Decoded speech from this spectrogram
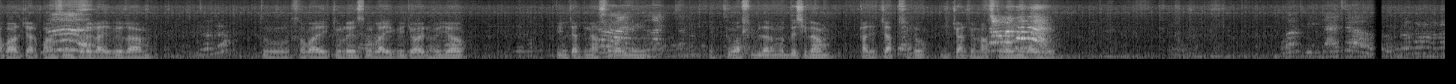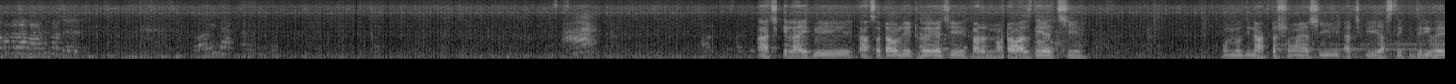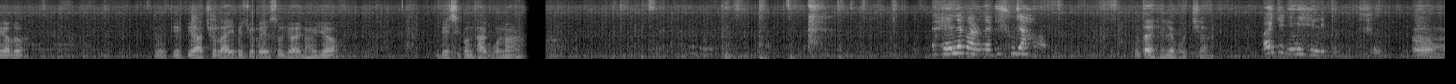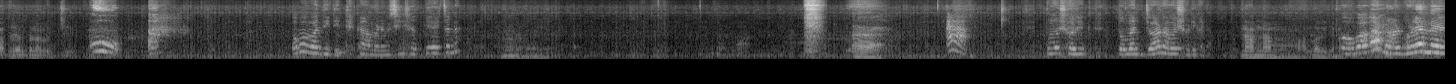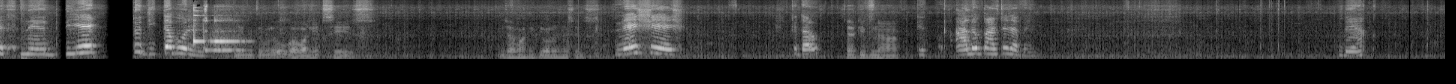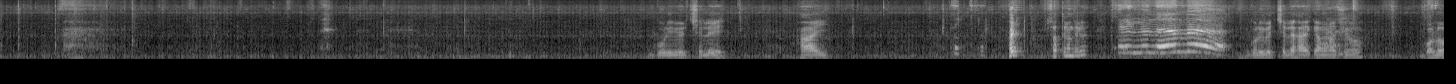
আবার চার পাঁচ দিন পরে লাইভে এলাম। তো সবাই চলে এসো লাইভে জয়েন হয়ে যাও। তিন চার দিন আসতে পারিনি। একটু অসুবিধার মধ্যে ছিলাম, কাজের চাপ ছিল, চারজন আসতে পারিনি লাইভে আজকে লাইভে আসাটাও লেট হয়ে গেছে কারণ নটা বাজতে যাচ্ছে। অন্যদিন আটটার সময় আসি আজকে আসতে একটু দেরি হয়ে গেল। তো কে কে আছো লাইভে চলে এসো জয়েন হয়ে যাও। বেশিক্ষণ থাকব না। হেলে পারো না একটু সোজা হও। কোথায় হেলে পড়ছে? আমি ওই তুমি হেলে পড়ছো। ও মাথা যন্ত্রণা করছে। ও। ও বাবা দিদি থেকে আমার বেশি সত্যি হয়েছে না হুম। আহ, আহ! তোমার শরীর তোমার জ্বর আমার শরীর খারাপ নাম নাম ভালো লাগে জানো ও বাবা আমার ঘরে নে নে দিয়ে একটু দিতে বললি দিয়ে দিতে বলে ও বাবা নেট শেষ জামাকে কি বলো শেষ নে শেষ কে দাও এটা ঠিক না। আলো পাল্টে যাবে। দেখ। গরিবের ছেলে। হাই। থেকে? গরিবের ছেলে হাই কেমন আছো? বলো।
